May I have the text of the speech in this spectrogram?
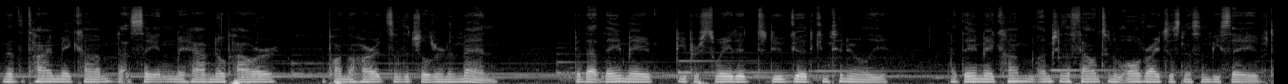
and that the time may come that Satan may have no power upon the hearts of the children of men, but that they may be persuaded to do good continually, that they may come unto the fountain of all righteousness and be saved.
